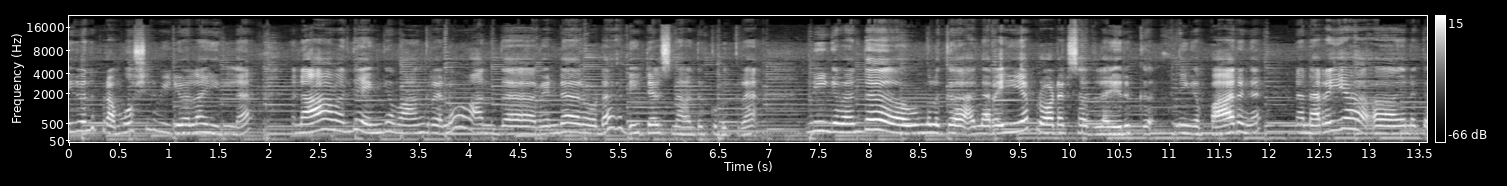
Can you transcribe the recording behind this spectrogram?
இது வந்து ப்ரமோஷன் வீடியோலாம் இல்லை. நான் வந்து எங்கே வாங்குறேனோ அந்த வெண்டரோட டீட்டெயில்ஸ் நான் வந்து கொடுக்குறேன். நீங்கள் வந்து உங்களுக்கு நிறைய ப்ராடக்ட்ஸ் அதில் இருக்குது நீங்கள் பாருங்கள் நான் நிறையா எனக்கு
